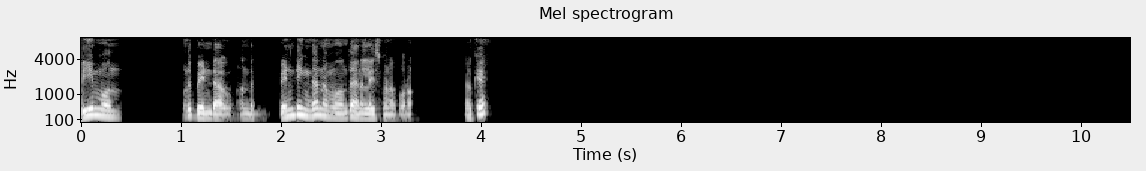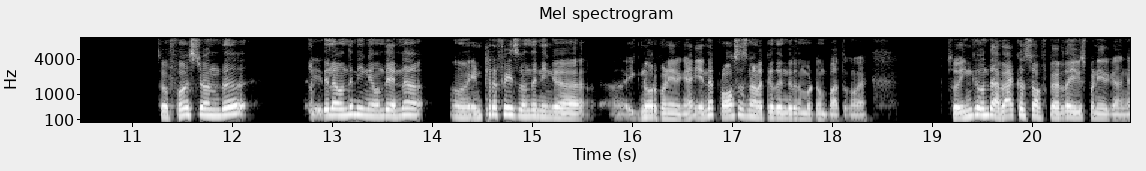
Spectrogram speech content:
பீம் வந்து பெண்ட் ஆகும். அந்த பெண்டிங் தான் நம்ம வந்து அனலைஸ் பண்ண போறோம். ஓகே ஸோ ஃபர்ஸ்ட் வந்து இதுல வந்து நீங்க வந்து என்ன இன்டர்ஃபேஸ் வந்து நீங்க இக்னோர் பண்ணிருங்க. என்ன ப்ராசஸ் நடக்குதுங்கிறது மட்டும் பார்த்துக்கோங்க. ஸோ இங்க வந்து அபாக்கஸ் சாஃப்ட்வேர் தான் யூஸ் பண்ணியிருக்காங்க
